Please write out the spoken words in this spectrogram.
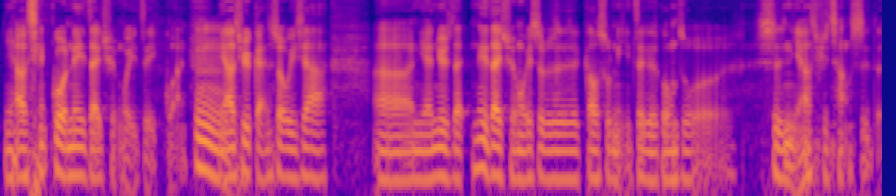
你还要先过内在权威这一关。嗯，你要去感受一下，呃，你的内在内在权威是不是告诉你这个工作是你要去尝试的？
